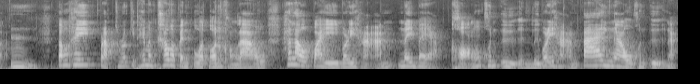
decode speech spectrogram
อะอืมต้องให้ปรับธุรกิจให้มันเข้ามาเป็นตัวตนของเรา ถ้าเราไปบริหารในแบบของคนอื่น หรือบริหารใต้เงาคนอื่นนะ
